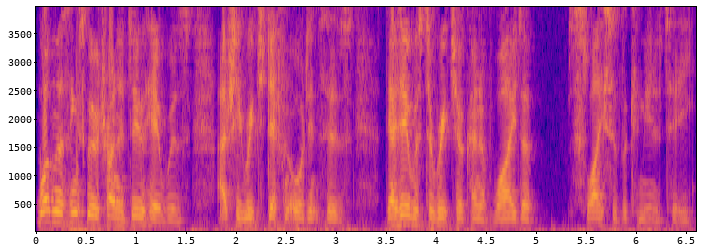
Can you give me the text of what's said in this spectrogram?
One of the things we were trying to do here was actually reach different audiences. The idea was to reach a kind of wider slice of the community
